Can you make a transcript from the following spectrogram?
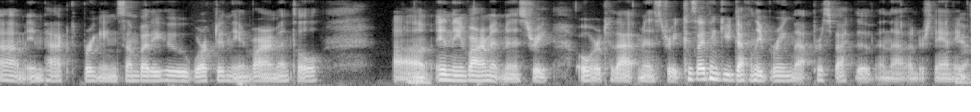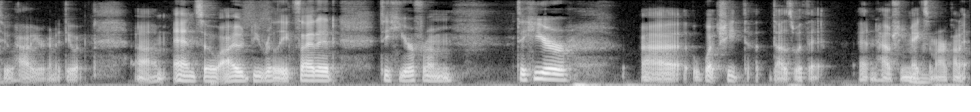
um, impact bringing somebody who worked in the environmental uh, in the environment ministry over to that ministry because I think you definitely bring that perspective and that understanding yeah. to how you're going to do it. Um, and so I would be really excited to hear from to hear uh, what she d- does with it and how she makes a mark on it.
